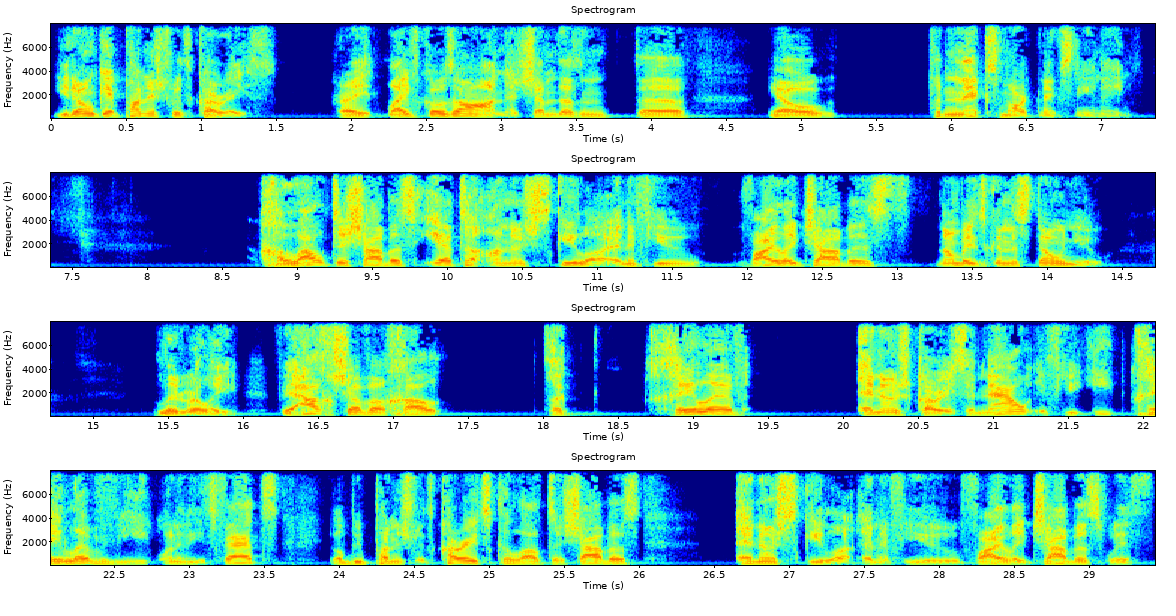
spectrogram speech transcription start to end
you don't get punished with kares. Right? Life goes on. Hashem doesn't, uh, you know, put an X mark next to your name. Halal to Shabbos iata anish skila. And if you violate Shabbos, nobody's going to stone you. Literally. Chalev enosh kares. And now, if you eat chaylev, if you eat one of these fats, you'll be punished with kares, kalalta Shabbos, enosh skila. And if you violate Shabbos with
